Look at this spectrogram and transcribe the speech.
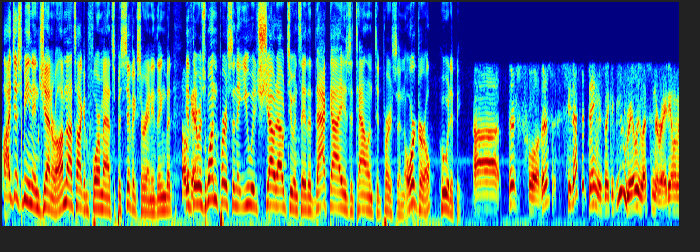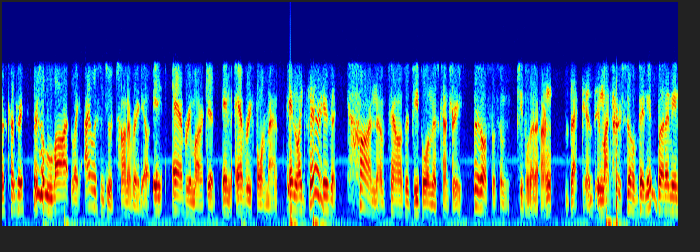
I just mean in general. I'm not talking format specifics or anything, but if there was one person that you would shout out to and say that that guy is a talented person or girl, who would it be? Uh, there's well, there's see that's the thing is like if you really listen to radio in this country, there's a lot. Like I listen to a ton of radio in every market, in every format, and like there is a ton of talented people in this country. There's also some people that aren't that good, in my personal opinion. But I mean,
